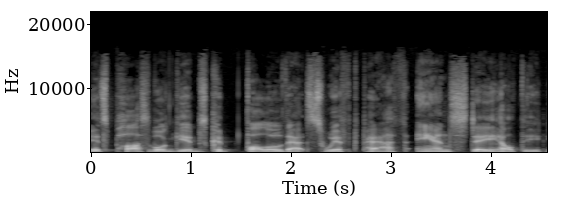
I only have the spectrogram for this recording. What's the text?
It's possible Gibbs could follow that Swift path and stay healthy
